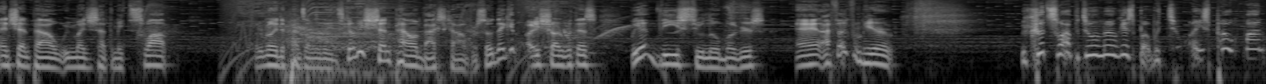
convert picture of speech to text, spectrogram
and Chien-Pao, we might just have to make the swap. It really depends on the lead. It's going to be Chien-Pao and Baxcalibur. So they can Ice Shard with this. We have these two little boogers. And I feel like from here, we could swap it to but with two Ice Pokemon,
